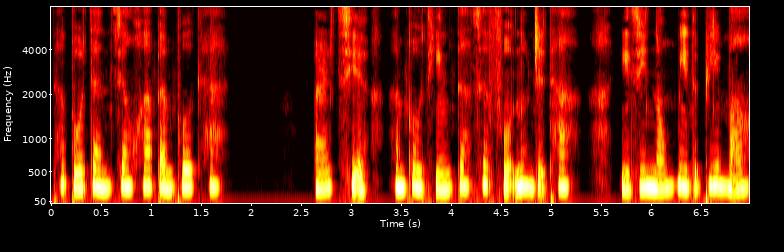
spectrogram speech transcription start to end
他不但将花瓣拨开，而且还不停的在抚弄着它以及浓密的鼻毛，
